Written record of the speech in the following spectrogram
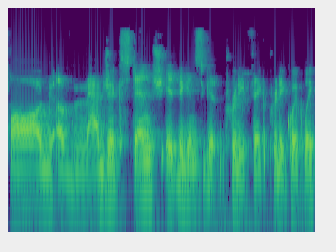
fog of magic stench, it begins to get pretty thick pretty quickly,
